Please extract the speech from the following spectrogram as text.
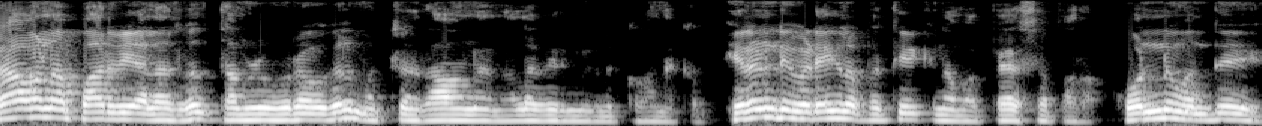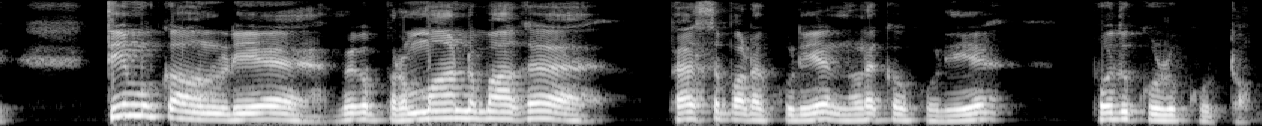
ராவண பார்வையாளர்கள் தமிழ் உறவுகள் மற்றும் ராவண நலவிரும்பிகளுக்கு வணக்கம். இரண்டு விடயங்களை பற்றி நம்ம பேச போகிறோம் ஒன்று வந்து திமுகவினுடைய மிக பிரம்மாண்டமாக பேசப்படக்கூடிய நடக்கக்கூடிய பொதுக்குழு கூட்டம்.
